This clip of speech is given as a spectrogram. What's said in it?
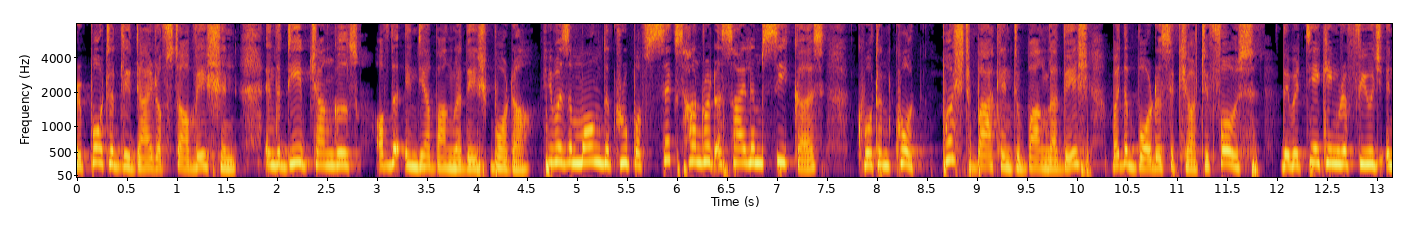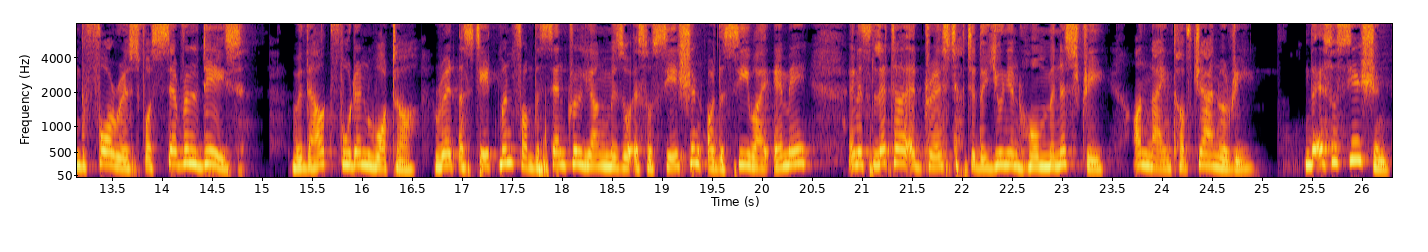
reportedly died of starvation in the deep jungles of the India-Bangladesh border. He was among the group of 600 asylum seekers, quote-unquote, pushed back into Bangladesh by the border security force. They were taking refuge in the forest for several days without food and water, read a statement from the Central Young Mizo Association or the CYMA in its letter addressed to the Union Home Ministry on 9th of January. The association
